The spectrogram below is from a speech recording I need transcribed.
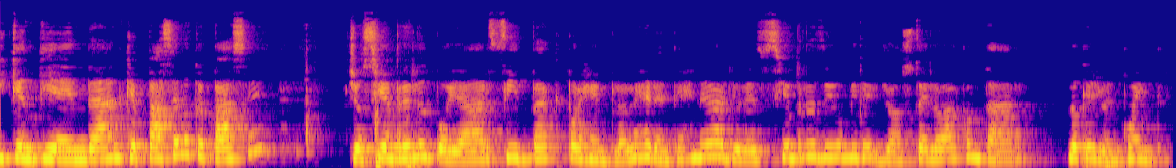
y que entiendan que pase lo que pase, yo siempre les voy a dar feedback, por ejemplo, al gerente general, yo les, siempre les digo, mire, yo a usted le voy a contar lo que yo encuentre,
